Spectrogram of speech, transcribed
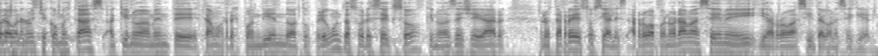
Hola, buenas noches, ¿cómo estás? Aquí nuevamente estamos respondiendo a tus preguntas sobre sexo que nos haces llegar a nuestras redes sociales, arroba panorama y arroba cita con Ezequiel.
